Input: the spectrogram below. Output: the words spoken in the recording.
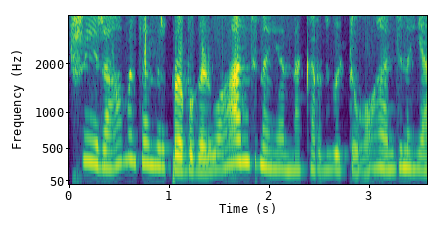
ಶ್ರೀ ರಾಮಚಂದ್ರ ಪ್ರಭುಗಳು ಆಂಜನೇಯನ್ನ ಕರೆದ್ಬಿಟ್ಟು, ಆಂಜನೇಯ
